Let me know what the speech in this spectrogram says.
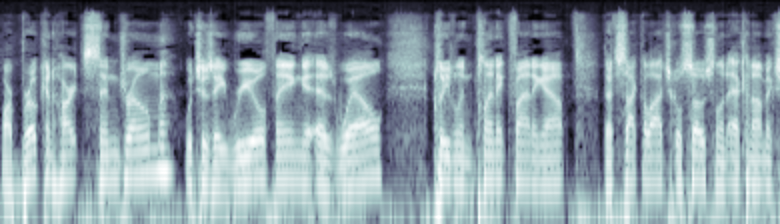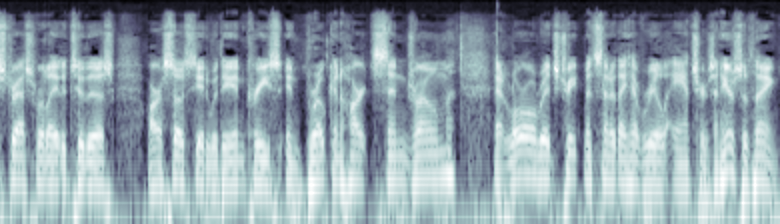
or broken heart syndrome, which is a real thing as well. Cleveland Clinic finding out that psychological, social, and economic stress related to this are associated with the increase in broken heart syndrome. At Laurel Ridge Treatment Center, they have real answers. And here's the thing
